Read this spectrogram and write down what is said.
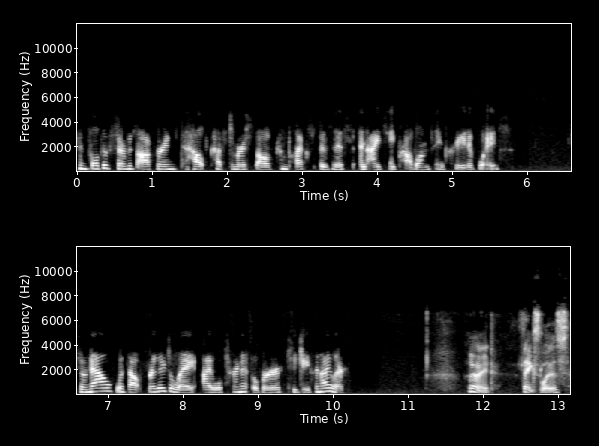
consultative service offerings to help customers solve complex business and IT problems in creative ways. So now, without further delay, I will turn it over to Jason Eiler. All right. Thanks, Liz.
